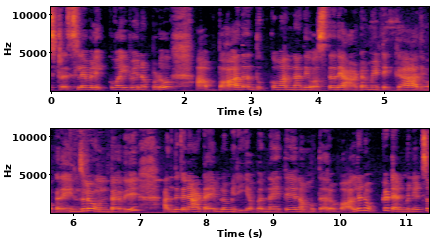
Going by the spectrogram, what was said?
స్ట్రెస్ లెవెల్ ఎక్కువైపోయినప్పుడు ఆ బాధ దుఃఖం అన్నది వస్తుంది ఆటోమేటిక్గా అది ఒక రేంజ్లో ఉంటుంది. అందుకని ఆ టైంలో మీరు ఎవరినైతే నమ్ముతారో వాళ్ళని ఒక్క టెన్ మినిట్స్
